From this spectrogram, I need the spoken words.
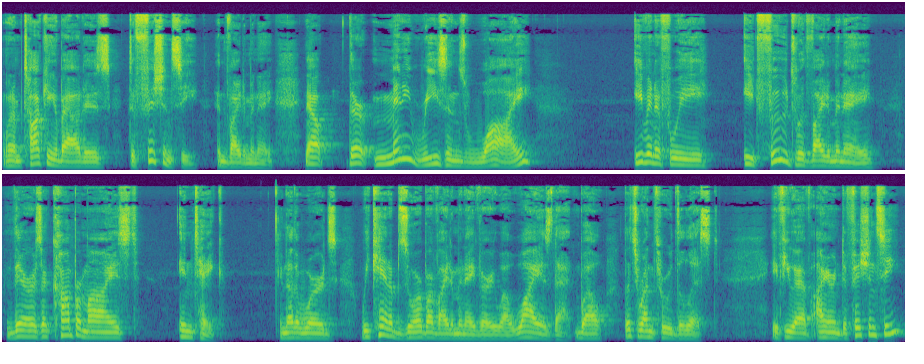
What I'm talking about is deficiency in vitamin A. Now, there are many reasons why, even if we eat foods with vitamin A, there is a compromised intake. In other words, we can't absorb our vitamin A very well. Why is that? Well, let's run through the list. If you have iron deficiency,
